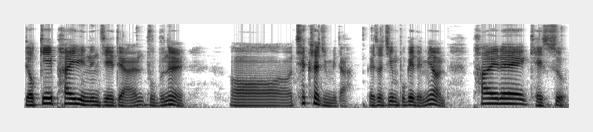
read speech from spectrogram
몇 개의 파일이 있는지에 대한 부분을 어, 체크해 줍니다. 그래서 지금 보게 되면 파일의 개수를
